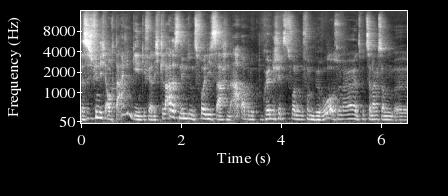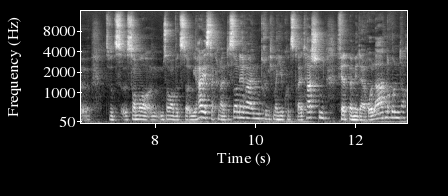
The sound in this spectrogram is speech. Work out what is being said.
Das ist, finde ich, auch dahingehend gefährlich. Klar, das nimmt uns voll die Sachen ab, aber du, du könntest jetzt von, vom Büro aus, naja, jetzt wird es ja langsam, äh, jetzt wird's Sommer, im Sommer wird es da irgendwie heiß, da knallt die Sonne rein, drücke ich mal hier kurz drei Tasten, fährt bei mir der Rollladen runter,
